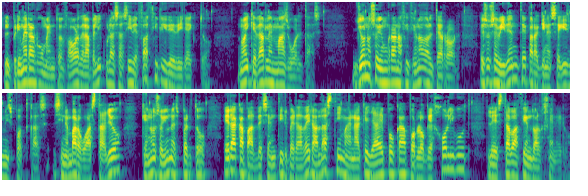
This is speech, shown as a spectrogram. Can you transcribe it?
El primer argumento en favor de la película es así de fácil y de directo. No hay que darle más vueltas. Yo no soy un gran aficionado al terror, eso es evidente para quienes seguís mis podcasts. Sin embargo, hasta yo, que no soy un experto, era capaz de sentir verdadera lástima en aquella época por lo que Hollywood le estaba haciendo al género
